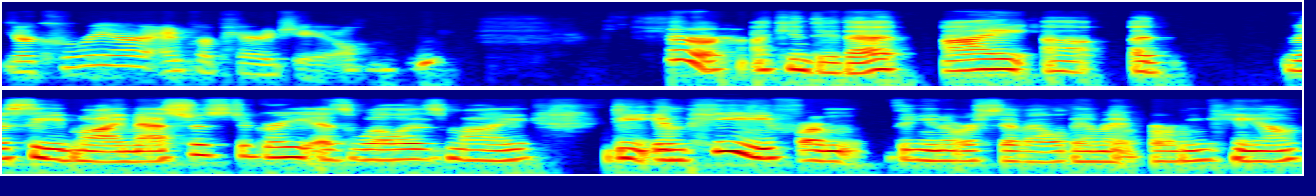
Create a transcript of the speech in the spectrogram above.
your career and prepared you? Sure, I can do that. I uh, received my master's degree as well as my DNP from the University of Alabama at Birmingham.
